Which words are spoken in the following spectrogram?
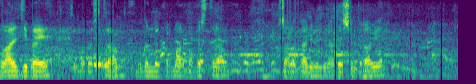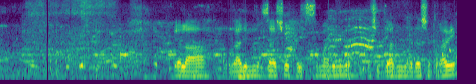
વાલજીભાઈ બાપસ્તરામ મુગલભાઈ પરમાર બાપસ્તરામ ચાલો ગાંધી મંદિરના દર્શન કરાવીએ. પહેલા ગાંધી જાય જઈશું પછી સમાધિ અંદર, પછી મંદિર દર્શન કરાવીએ.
